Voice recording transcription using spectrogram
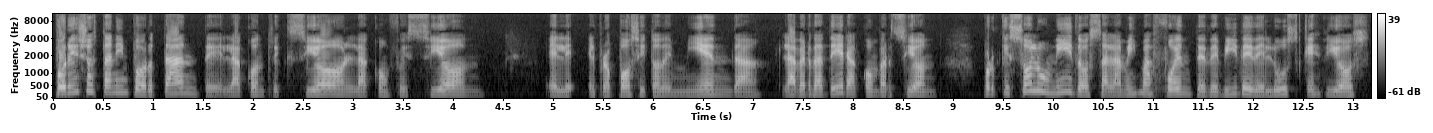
Por ello es tan importante la contrición, la confesión, el, propósito de enmienda, la verdadera conversión, porque solo unidos a la misma fuente de vida y de luz que es Dios,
